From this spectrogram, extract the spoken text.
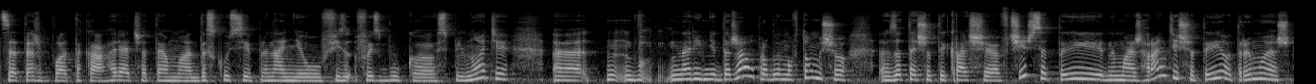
це теж була така гаряча тема дискусії, принаймні у фіз- Фейсбук е, спільноті. Е, На рівні держави проблема в тому, що за те, що ти краще вчишся, ти не маєш гарантії, що ти отримуєш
